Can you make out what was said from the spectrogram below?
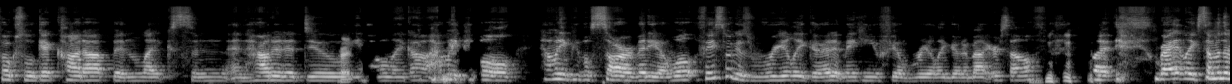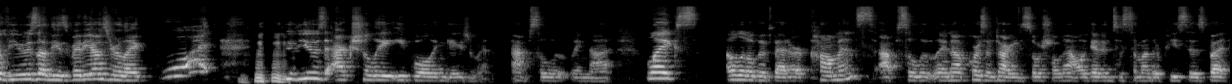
folks will get caught up in likes and and how did it do? Right. You know, like oh, how many people how many people saw our video? Well, Facebook is really good at making you feel really good about yourself. but right, like some of the views on these videos, you're like, what? the views actually equal engagement? Absolutely not. Likes a little bit better. Comments, absolutely. Now, of course, I'm talking social now. I'll get into some other pieces, but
